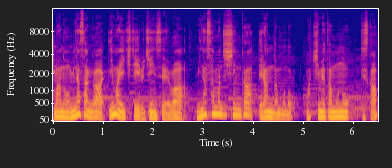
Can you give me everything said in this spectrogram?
まあ、の皆さんが今生きている人生は皆様自身が選んだもの、まあ、決めたものですか？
